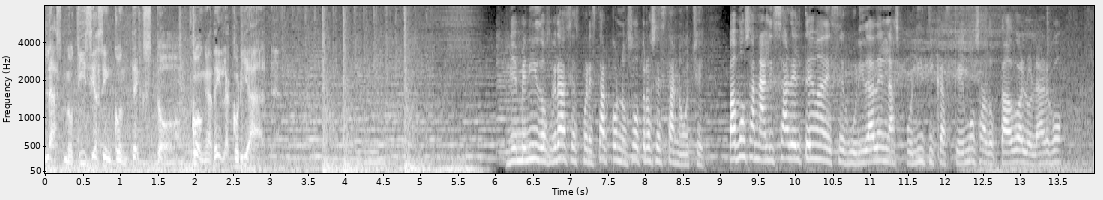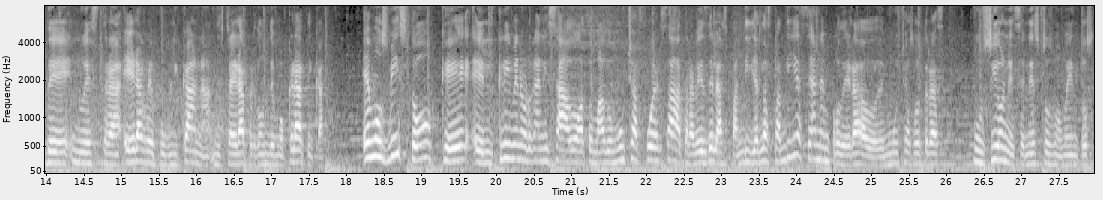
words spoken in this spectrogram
Las noticias en contexto con Adela Coriad. Bienvenidos, gracias por estar con nosotros esta noche. Vamos a analizar el tema de seguridad en las políticas que hemos adoptado a lo largo de nuestra era republicana, nuestra era, perdón, democrática. Hemos visto que el crimen organizado ha tomado mucha fuerza a través de las pandillas. Las pandillas se han empoderado de muchas otras funciones en estos momentos.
